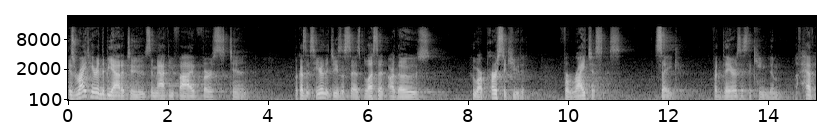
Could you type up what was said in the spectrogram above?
is right here in the Beatitudes in Matthew 5, verse 10. Because it's here that Jesus says, Blessed are those who are persecuted for righteousness' sake for theirs is the kingdom of heaven.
